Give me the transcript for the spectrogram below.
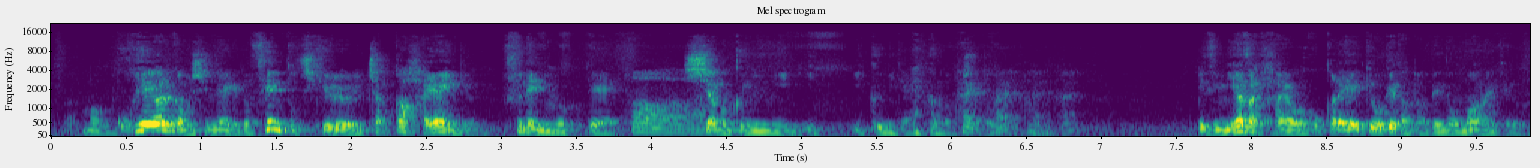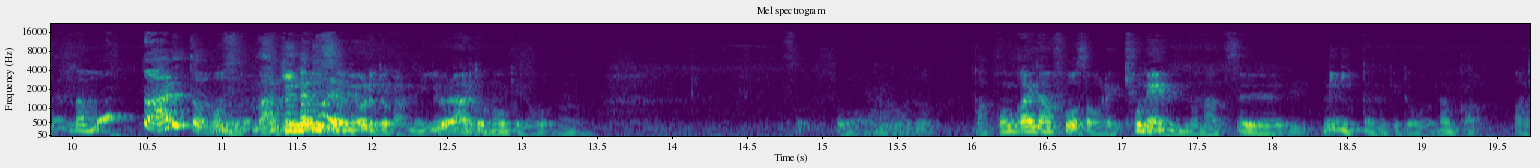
さ、まあ、語弊あるかもしれないけど「千と千尋」より若干早いんだよね。船に乗って死者の国に行くみたいなのはちょっと、はいはいはい別に宮崎駿がここから影響を受けたとは全然思わないけど、まあ、もっとあると思う、うんまあ、銀河鉄道の夜とかねいろいろあると思うけど、うん。そうそう。なるほど。学校の怪談フォーさ俺去年の夏見に行ったんだけど、なんかあの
